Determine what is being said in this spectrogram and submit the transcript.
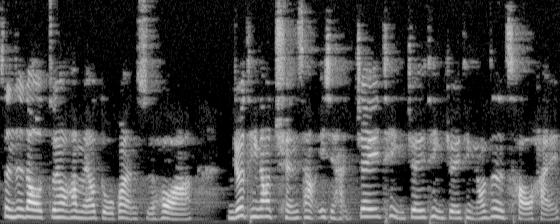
甚至到最后他们要夺冠的时候啊，你就听到全场一起喊 J Team J Team J Team，然后真的超嗨，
